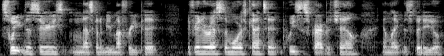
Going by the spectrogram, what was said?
sweep this series, and that's going to be my free pick. If you're interested in more content, please subscribe to the channel and like this video.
